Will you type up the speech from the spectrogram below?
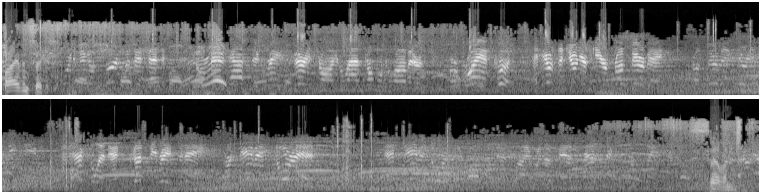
Five and six. going to pick up third position. So fantastic race, very strong in the last couple of kilometers for Brian Cook. And here's the junior skier from Fairbanks, from Fairbanks area team. An excellent and gutsy race today for David Norris. And David Norris is off the finish line with a fantastic fourth place result. Seven. Junior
